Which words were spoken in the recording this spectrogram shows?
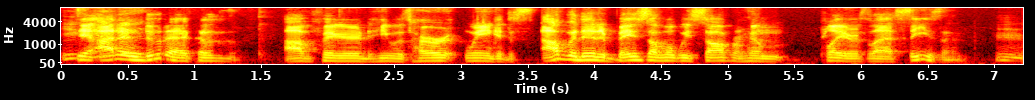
Yeah, I didn't do that because I figured he was hurt. We didn't get to. I did it based on what we saw from him players last season, Hmm.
